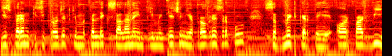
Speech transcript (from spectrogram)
जिस पर हम किसी प्रोजेक्ट के मतलब सालाना इम्प्लीमेंटेशन या प्रोग्रेस रिपोर्ट सबमिट करते हैं, और पार्ट बी,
